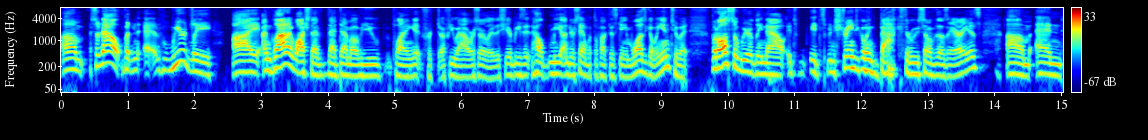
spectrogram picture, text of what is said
Um, so now, but uh, weirdly, I I'm glad I watched that that demo of you playing it for a few hours earlier this year because it helped me understand what the fuck this game was going into it. But also weirdly now, it's it's been strange going back through some of those areas, um, and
